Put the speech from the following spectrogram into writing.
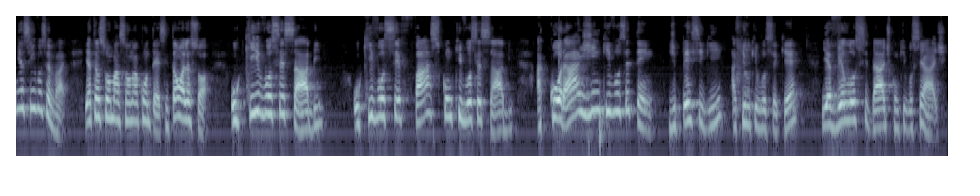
E assim você vai. E a transformação não acontece. Então, olha só. O que você sabe, o que você faz com o que você sabe, a coragem que você tem de perseguir aquilo que você quer e a velocidade com que você age.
